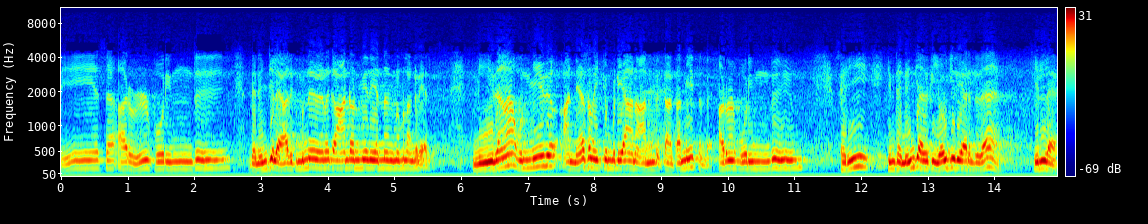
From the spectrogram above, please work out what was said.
நேச அருள் புரிந்து இந்த நெஞ்சில அதுக்கு முன்ன எனக்கு ஆண்டவன் மீது என்னங்கணும்லாம் கிடையாது. நீதான் உன் மீது நேசம் வைக்க வைக்கும்படியான அந்த தன்மையை தந்த. அருள் புரிந்து. சரி இந்த நெஞ்சு அதுக்கு யோகிதையா இருந்ததா? இல்ல.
